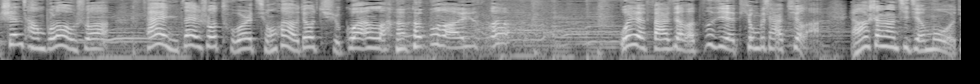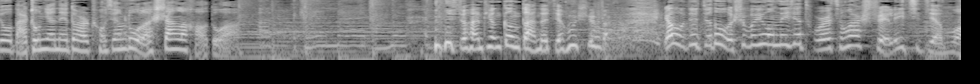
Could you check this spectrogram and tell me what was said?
深藏不露说，哎，你再说土味情话，我就要取关了。不好意思，我也发现了，自己也听不下去了。然后上上期节目，我就把中间那段重新录了，删了好多。你喜欢听更短的节目是吧？然后我就觉得我是不是用那些土味情话水了一期节目？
